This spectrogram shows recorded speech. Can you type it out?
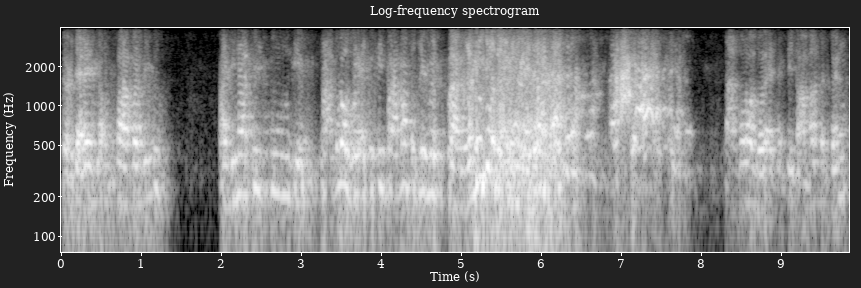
Terjadi sahabat itu. Kaji Nabi mungkin. Nah, kalau boleh ikuti apa, terus dia bang. Lalu itu Nah, kalau boleh ikuti apa, terus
